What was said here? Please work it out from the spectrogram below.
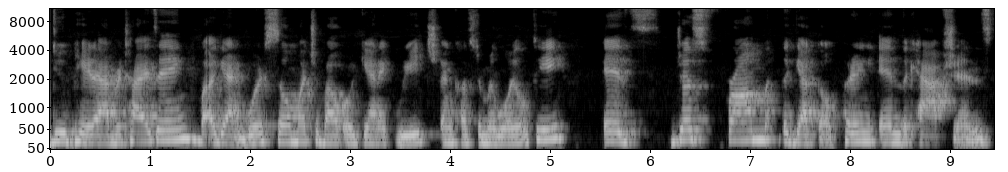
do paid advertising. But again, we're so much about organic reach and customer loyalty. It's just from the get go, putting in the captions.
